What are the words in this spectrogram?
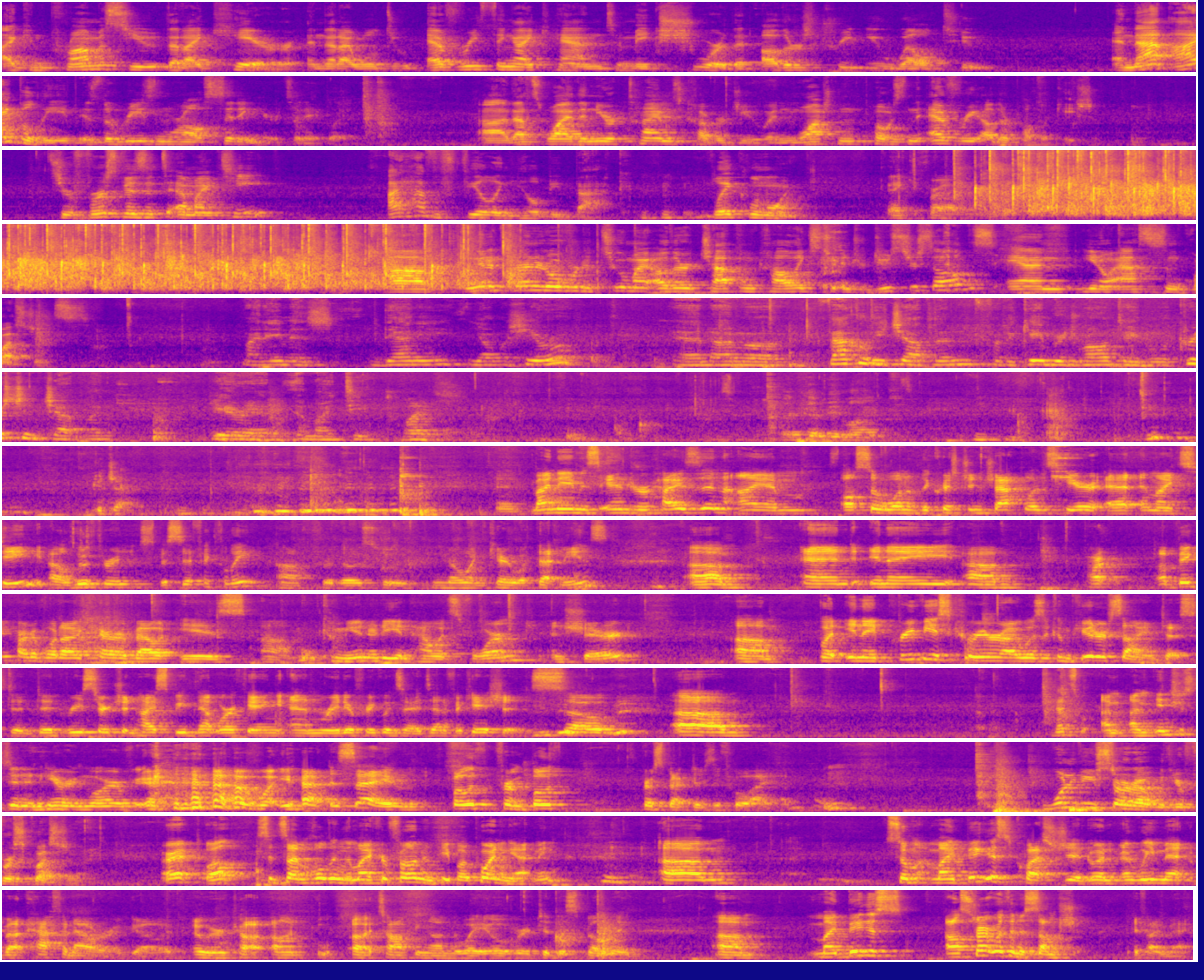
I can promise you that I care and that I will do everything I can to make sure that others treat you well too. And that, I believe, is the reason we're all sitting here today, Blake. Uh, that's why the New York Times covered you, and Washington Post, and every other publication. It's your first visit to MIT. I have a feeling he'll be back. Blake Lemoine. Thank you for having me. Um, I'm going to turn it over to two of my other chaplain colleagues to introduce yourselves and, you know, ask some questions. My name is Danny Yamashiro, and I'm a faculty chaplain for the Cambridge Roundtable, a Christian chaplain here at MIT. That could be Mike. Good job. My name is Andrew Heisen. I am also one of the Christian chaplains here at MIT, uh, Lutheran specifically, uh, for those who know and care what that means. Um, and in a um, part, a big part of what I care about is um, community and how it's formed and shared. Um, but in a previous career, I was a computer scientist and did research in high-speed networking and radio frequency identification. So. That's I'm, I'm interested in hearing more of, your, of what you have to say, both from both perspectives of who I am. One of you start out with your first question. All right. Well, since I'm holding the microphone and people are pointing at me, um, so my, my biggest question, and we met about half an hour ago, and we were ta- on, uh, talking on the way over to this building. Um, my biggest, I'll start with an assumption, if I may,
